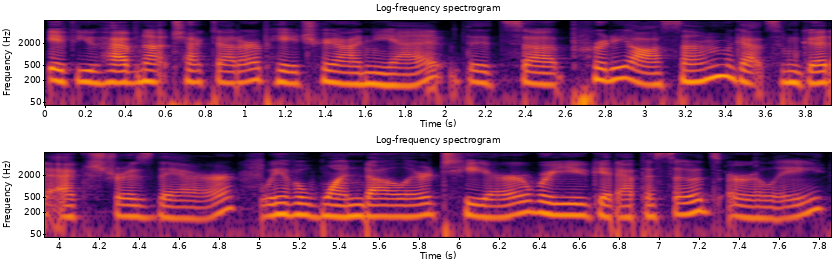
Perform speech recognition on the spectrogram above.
If you have not checked out our Patreon yet, it's uh, pretty awesome. We got some good extras there. We have a $1 tier where you get episodes early.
